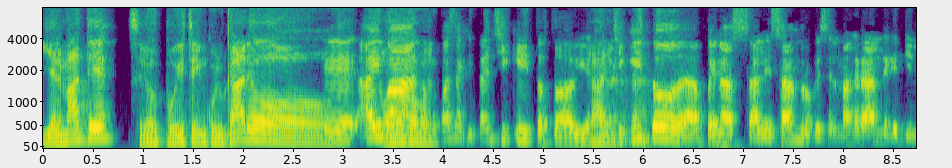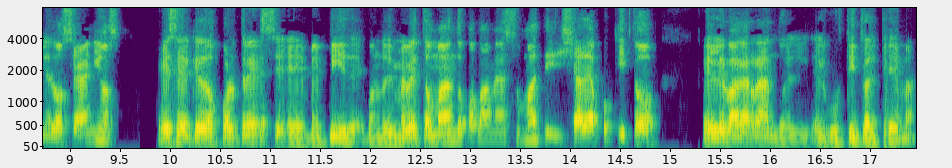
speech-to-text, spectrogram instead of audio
¿Y el mate? ¿Se los pudiste inculcar o.? Eh, ahí va, lo que pasa es que están chiquitos todavía. Están chiquitos, apenas Alessandro, que es el más grande, que tiene 12 años, es el que dos por tres me pide. Cuando me ve tomando, papá, me da su mate y ya de a poquito él le va agarrando el, gustito al tema.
